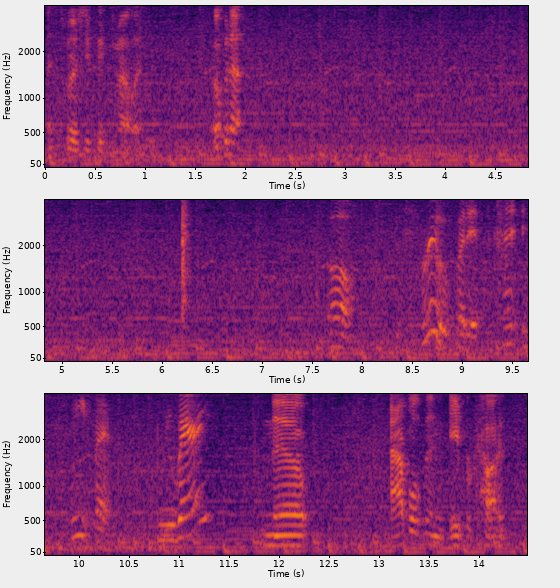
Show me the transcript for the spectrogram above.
I swear she picked them out like this. Open up. Oh, it's a fruit, but it's kind of it's sweet. But blueberry? No. Apples and apricots.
